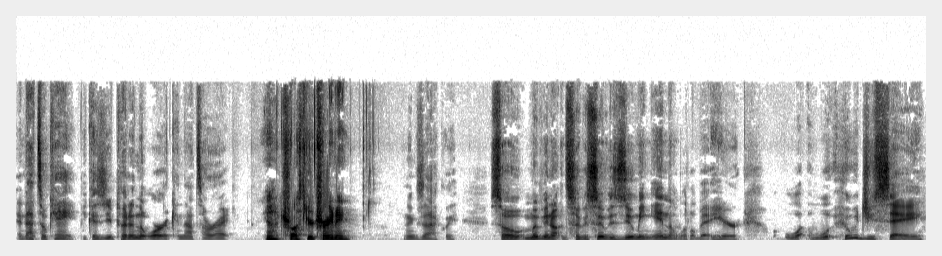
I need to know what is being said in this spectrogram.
and that's okay because you put in the work, and that's all right. Yeah, trust your training. Exactly. So moving on, so zooming in a little bit here, what, who would you say,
